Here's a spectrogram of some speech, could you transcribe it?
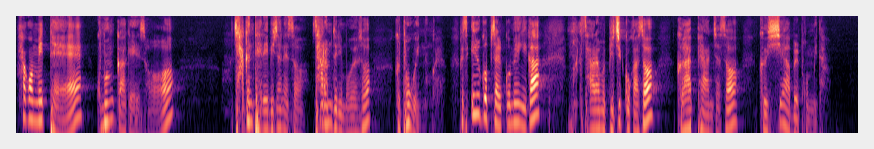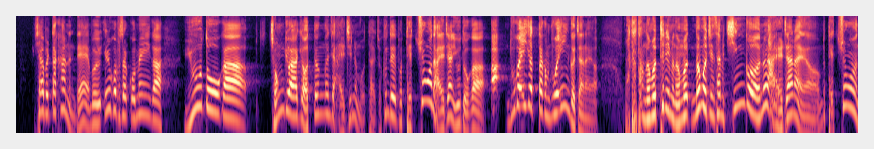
학원 밑에 구멍가게에서 작은 텔레비전에서 사람들이 모여서 그걸 보고 있는 거예요. 그래서 일곱 살 꼬맹이가 막 사람을 비집고 가서 그 앞에 앉아서 그 시합을 봅니다. 시합을 딱 하는데 뭐 일곱 살 꼬맹이가 유도가 정교하게 어떤 건지 알지는 못하죠. 근데 뭐 대충은 알잖아요. 유도가 아 누가 이겼다 그럼 누가 이긴 거잖아요. 와탁탁 넘어뜨리면 넘어, 넘어진 사람이 진 거는 알잖아요. 뭐 대충은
